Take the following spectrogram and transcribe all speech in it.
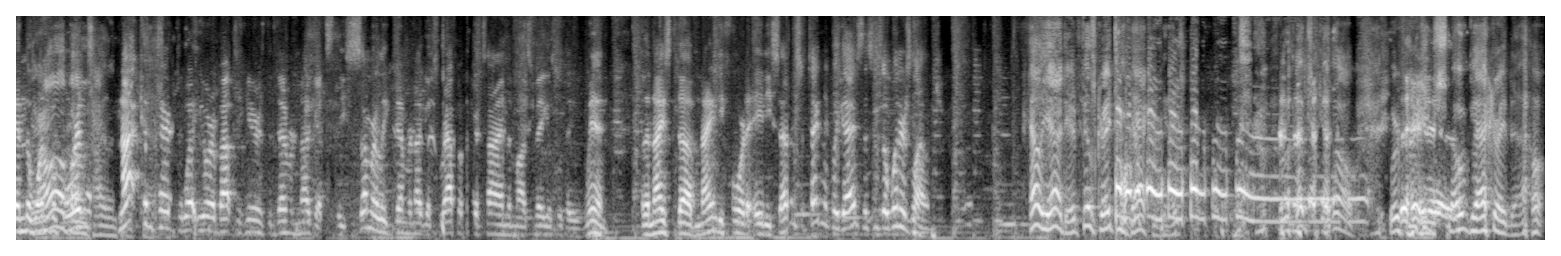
And the They're one before Bones it? Hyland Not compared to what you are about to hear is the Denver Nuggets. The Summer League Denver Nuggets wrap up their time in Las Vegas with a win, with a nice dub, 94 to 87. So technically, guys, this is a winner's lounge. Hell yeah, dude. It Feels great to be back. Let's go. We're freaking so back right now.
